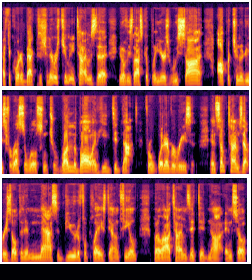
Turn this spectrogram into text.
at the quarterback position. There was too many times that, you know, over these last couple of years, we saw opportunities for Russell Wilson to run the ball and he did not for whatever reason. And sometimes that resulted in massive, beautiful plays downfield, but a lot of times it did not. And so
